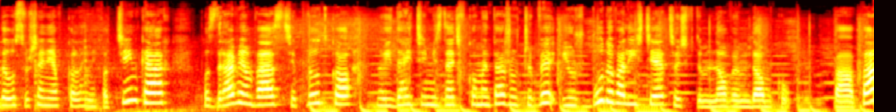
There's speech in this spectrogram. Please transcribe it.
Do usłyszenia w kolejnych odcinkach. Pozdrawiam Was cieplutko. No i dajcie mi znać w komentarzu, czy Wy już budowaliście coś w tym nowym domku. Pa, pa!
